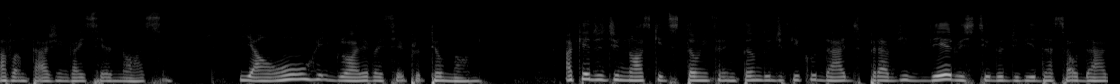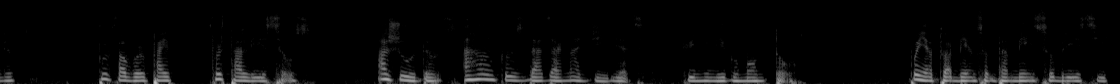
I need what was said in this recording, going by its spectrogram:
a vantagem vai ser nossa. e a honra e glória vai ser para o teu nome. Aqueles de nós que estão enfrentando dificuldades para viver o estilo de vida saudável, por favor, Pai, fortaleça-os, ajuda-os, arranca-os das armadilhas que o inimigo montou. Põe a tua bênção também sobre esse,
